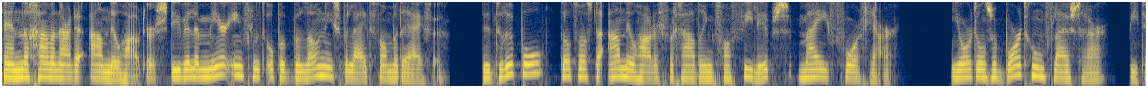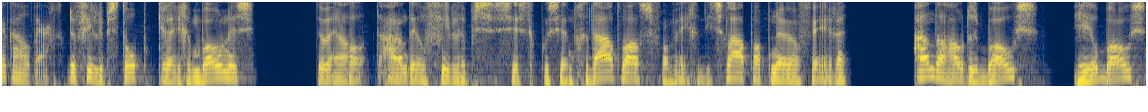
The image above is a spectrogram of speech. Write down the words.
En dan gaan we naar de aandeelhouders. Die willen meer invloed op het beloningsbeleid van bedrijven. De druppel, dat was de aandeelhoudersvergadering van Philips mei vorig jaar. Je hoort onze boardroomfluisteraar Pieter Kouwberg. De Philips top kreeg een bonus. Terwijl het aandeel Philips 60% gedaald was vanwege die slaapapneu-affaire. Aandeelhouders boos, heel boos.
